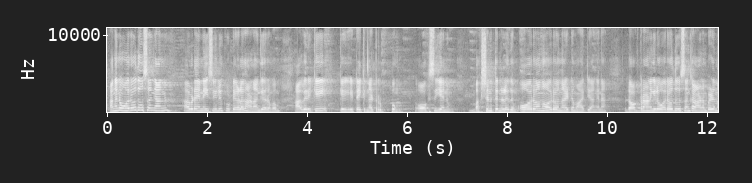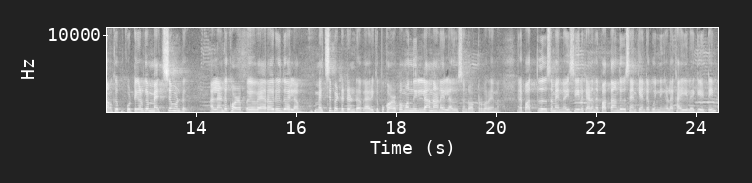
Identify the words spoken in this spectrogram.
അങ്ങനെ ഓരോ ദിവസവും ഞാൻ അവിടെ എൻ ഐ സിയിൽ കുട്ടികളെ കാണാൻ കയറുമ്പം അവർക്ക് ഇട്ടേക്കുന്ന ട്രിപ്പും ഓക്സിജനും ഭക്ഷണത്തിനുള്ളതും ഓരോന്നും ഓരോന്നായിട്ട് മാറ്റി. അങ്ങനെ ഡോക്ടറാണെങ്കിൽ ഓരോ ദിവസം കാണുമ്പോഴും നമുക്ക് കുട്ടികൾക്ക് മെച്ചമുണ്ട്. അല്ലാണ്ട് കുഴപ്പ വേറെ ഒരു ഇതുമല്ല. മെച്ചപ്പെട്ടിട്ടുണ്ട്. അവർക്ക് ഇപ്പോൾ കുഴപ്പമൊന്നും ഇല്ല എന്നാണ് എല്ലാ ദിവസവും ഡോക്ടർ പറയുന്നത്. അങ്ങനെ പത്ത് ദിവസം എൻ ഐ സിയിൽ കിടന്ന് പത്താം ദിവസം എനിക്ക് എന്റെ കുഞ്ഞുങ്ങളെ കയ്യിലേക്ക് കിട്ടി.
